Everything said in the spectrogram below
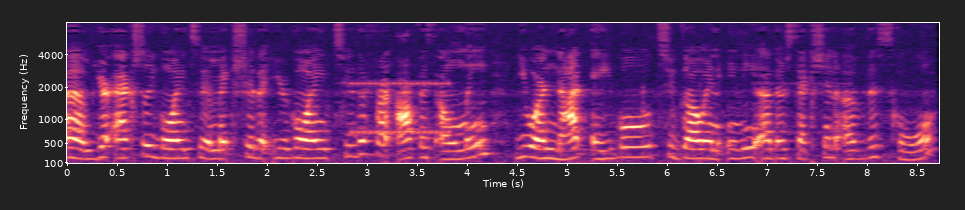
Um, you're actually going to make sure that you're going to the front office only. You are not able to go in any other section of the school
